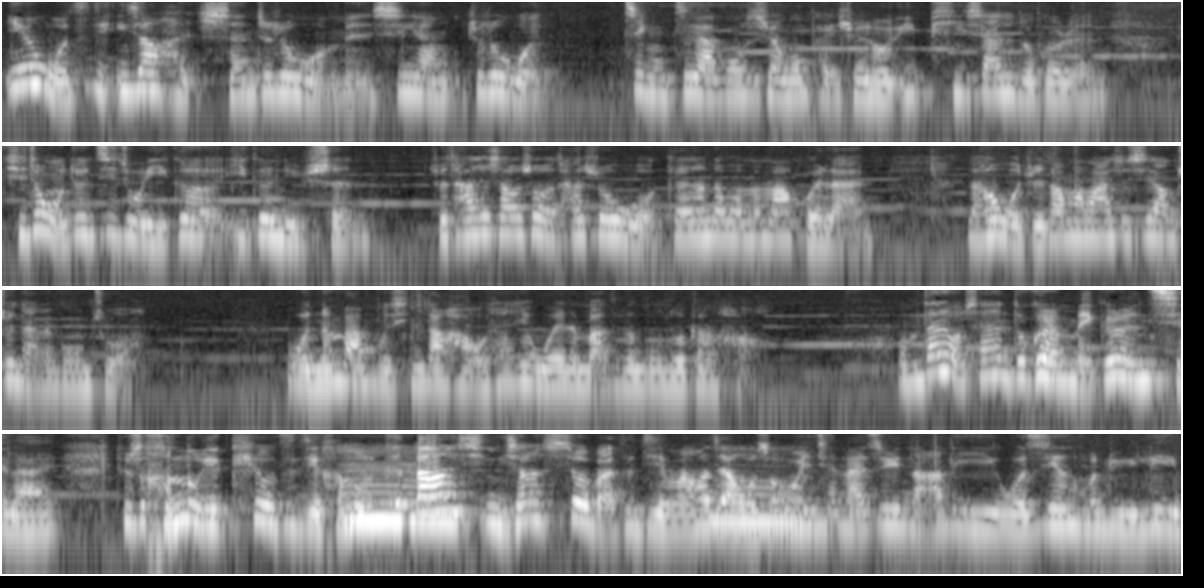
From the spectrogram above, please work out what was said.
因为我自己印象很深，就是我们信仰，就是我进这家公司员工培训的时候，一批三十多个人，其中我就记住一个一个女生，就她是销售，她说我刚刚当完妈妈回来，然后我觉得当妈妈是世界上最难的工作，我能把母亲当好，我相信我也能把这份工作干好。我们大概有三十多个人，每个人起来就是很努力地 Q 自己，很努力。可当然，你像秀把自己嘛，然后讲我说我以前来自于哪里，我之前什么履历，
